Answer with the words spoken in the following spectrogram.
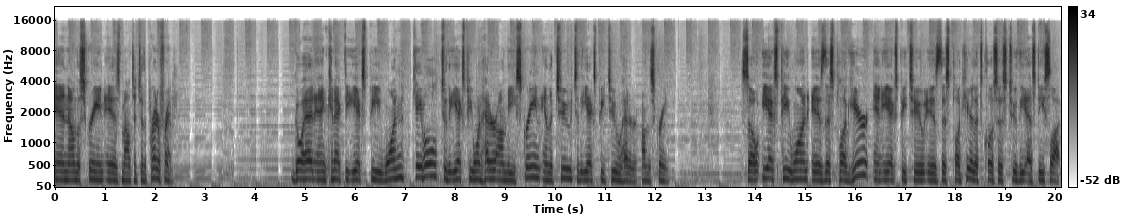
And now the screen is mounted to the printer frame. Go ahead and connect the EXP1 cable to the EXP1 header on the screen and the 2 to the EXP2 header on the screen. So EXP1 is this plug here, and EXP2 is this plug here that's closest to the SD slot.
